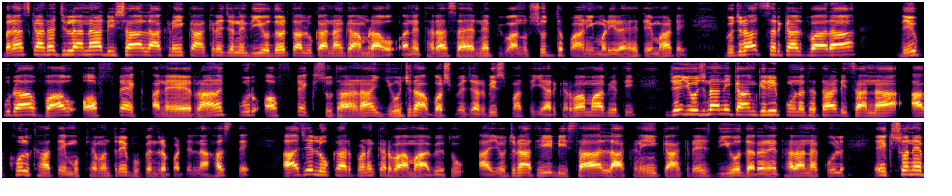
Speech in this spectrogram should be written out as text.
બનાસકાંઠા જિલ્લાના ડીસા, લાખણી, કાંકરેજ અને દિયોદર તાલુકાના ગામડાઓ અને થરા શહેરને પીવાનું શુદ્ધ પાણી મળી રહે તે માટે ગુજરાત સરકાર દ્વારા દેવપુરા વાવ ઓફટેક અને રાણકપુર ઓફટેક સુધારણા યોજના વર્ષ બે હજાર વીસમાં તૈયાર કરવામાં આવી હતી. જે યોજનાની કામગીરી પૂર્ણ થતાં ડીસાના આખોલ ખાતે મુખ્યમંત્રી ભૂપેન્દ્ર પટેલના હસ્તે આજે લોકાર્પણ કરવામાં આવ્યું હતું. આ યોજનાથી ડીસા, લાખણી, કાંકરેજ, દિયોદર અને થરાના કુલ એકસો ને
